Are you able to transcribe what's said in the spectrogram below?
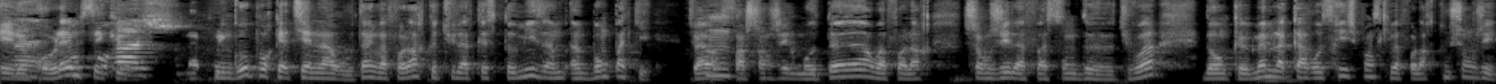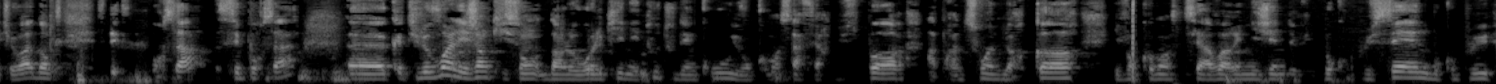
Et le problème, c'est que la Twingo, pour qu'elle tienne la route, hein, il va falloir que tu la customises un bon paquet. Tu vois, il va mm. falloir changer le moteur, va falloir changer la façon de, tu vois. Donc euh, même la carrosserie, je pense qu'il va falloir tout changer, tu vois. Donc c'est pour ça, c'est pour ça euh, que tu le vois, les gens qui sont dans le walk-in et tout, tout d'un coup, ils vont commencer à faire du sport, à prendre soin de leur corps, ils vont commencer à avoir une hygiène de vie beaucoup plus saine, beaucoup plus,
